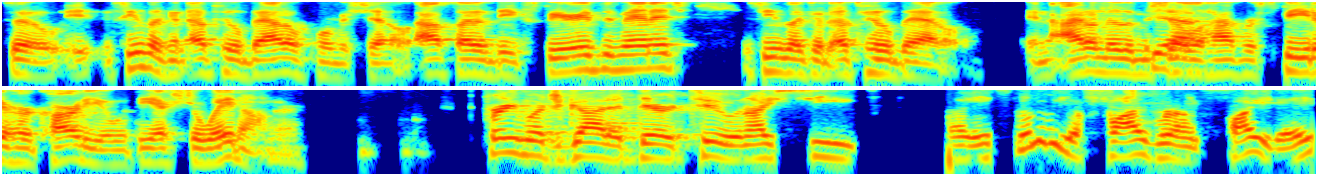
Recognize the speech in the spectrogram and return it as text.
So it, it seems like an uphill battle for Michelle. Outside of the experience advantage, it seems like an uphill battle. And I don't know that Michelle yeah. will have her speed or her cardio with the extra weight on her. Pretty much got it there too. And I see uh, it's going to be a five round fight, eh?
